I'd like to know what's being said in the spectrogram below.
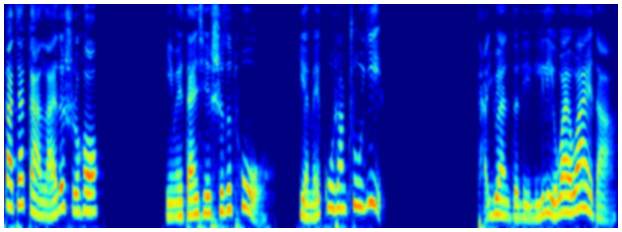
大家赶来的时候，因为担心狮子兔，也没顾上注意。他院子里里里外外的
